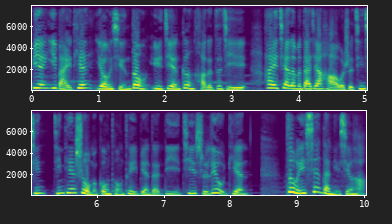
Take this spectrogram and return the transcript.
变一百天，用行动遇见更好的自己。嗨，亲爱的们，大家好，我是青青。今天是我们共同蜕变的第七十六天。作为现代女性，哈，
